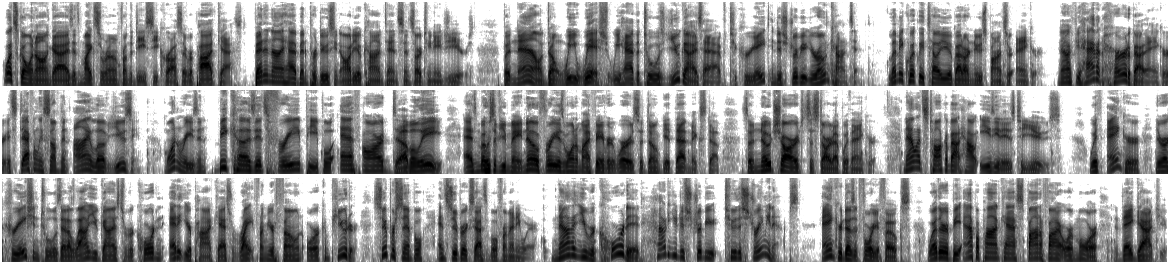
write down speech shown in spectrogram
What's going on, guys? It's Mike Serone from the DC Crossover Podcast. Ben and I have been producing audio content since our teenage years. But now, don't we wish we had the tools you guys have to create and distribute your own content? Let me quickly tell you about our new sponsor, Anchor. Now, if you haven't heard about Anchor, it's definitely something I love using. One reason, because it's free, people. F R E E. As most of you may know, free is one of my favorite words, so don't get that mixed up. So, no charge to start up with Anchor. Now, let's talk about how easy it is to use. With Anchor, there are creation tools that allow you guys to record and edit your podcast right from your phone or computer. Super simple and super accessible from anywhere. Now that you recorded, how do you distribute to the streaming apps? Anchor does it for you, folks. Whether it be Apple Podcasts, Spotify, or more, they got you.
